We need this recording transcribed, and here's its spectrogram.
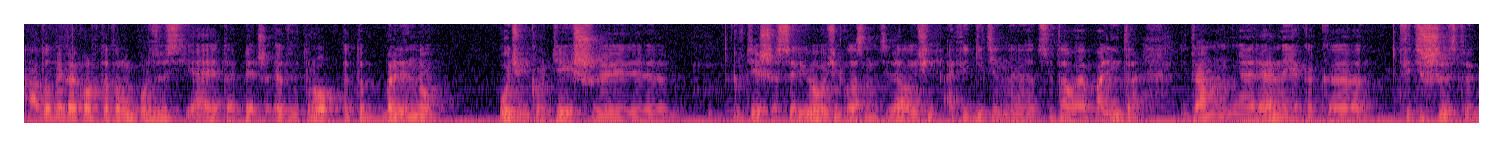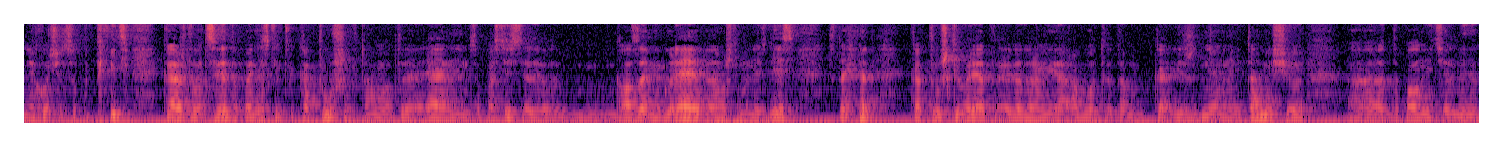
А тот микрокорд, которым пользуюсь я, это опять же Эдвуд Роб, это, блин, ну, очень крутейший крутейшее сырье, очень классный материал, очень офигительная цветовая палитра. И там э, реально я как э, фетишист, мне хочется купить каждого цвета по несколько катушек, там вот э, реально им запастись, глазами гуляю, потому что у меня здесь стоят катушки в ряд, которыми я работаю там ежедневно, и там еще э, дополнительные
